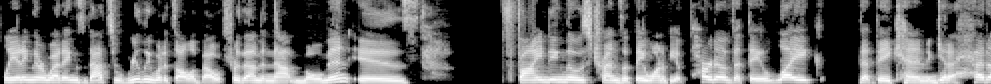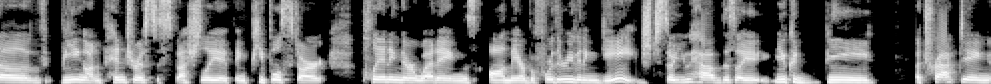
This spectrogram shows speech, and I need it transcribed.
planning their weddings, that's really what it's all about for them in that moment is finding those trends that they want to be a part of, that they like, that they can get ahead of. Being on Pinterest, especially, I think people start planning their weddings on there before they're even engaged. So you have this, you could be attracting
